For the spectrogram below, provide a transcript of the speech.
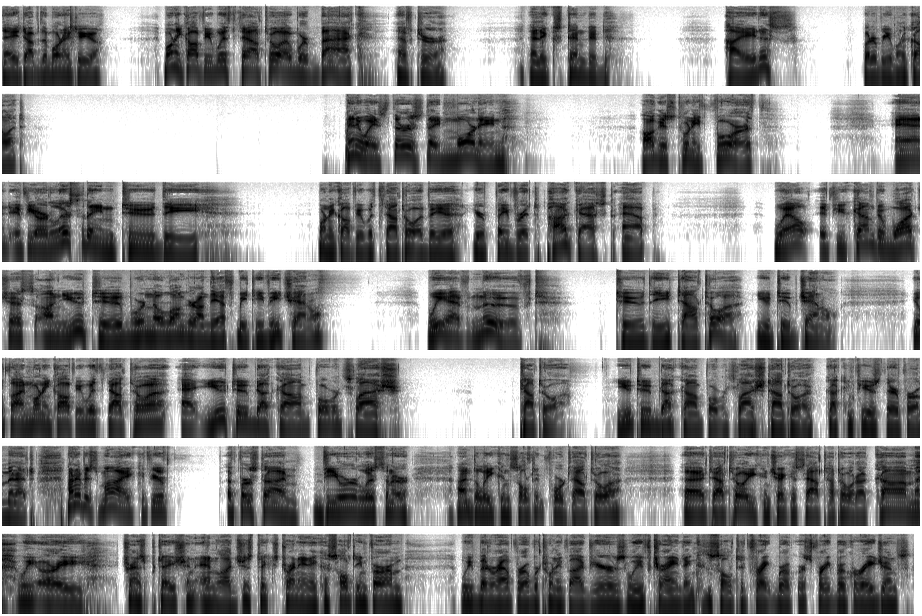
Hey, top of the morning to you. Morning coffee with Taltoa. We're back after an extended hiatus, whatever you want to call it. Anyways, Thursday morning, August 24th. And if you're listening to the Morning Coffee with Taltoa via your favorite podcast app, well, if you come to watch us on YouTube, we're no longer on the FBTV channel. We have moved to the Taltoa YouTube channel. You'll find Morning Coffee with Taltoa at youtube.com forward slash Taltoa. YouTube.com forward slash Taltoa. Got confused there for a minute. My name is Mike. If you're a first time viewer, listener, I'm the lead consultant for Taltoa. Uh, Taltoa, you can check us out, taltoa.com. We are a transportation and logistics training and consulting firm. We've been around for over 25 years. We've trained and consulted freight brokers, freight broker agents,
